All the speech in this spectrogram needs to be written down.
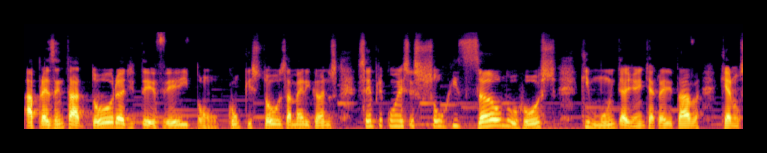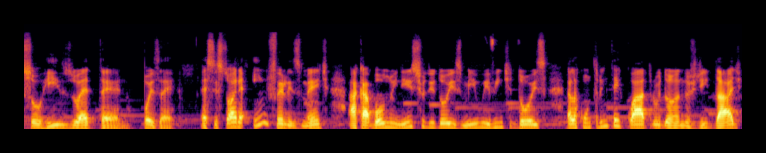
apresentadora de TV e, bom, conquistou os americanos sempre com esse sorrisão no rosto que muita gente acreditava que era um sorriso eterno. Pois é, essa história, infelizmente, acabou no início de 2022. Ela, com 34 anos de idade,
